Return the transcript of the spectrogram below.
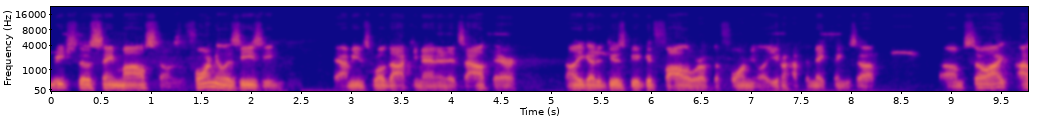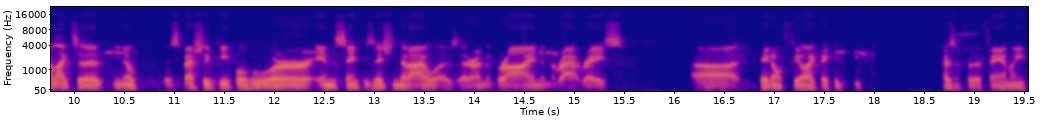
reach those same milestones. The formula is easy. I mean, it's well documented. It's out there. All you got to do is be a good follower of the formula. You don't have to make things up. Um, so I, I like to, you know, especially people who are in the same position that I was, that are in the grind and the rat race. Uh, they don't feel like they can be present for their family.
